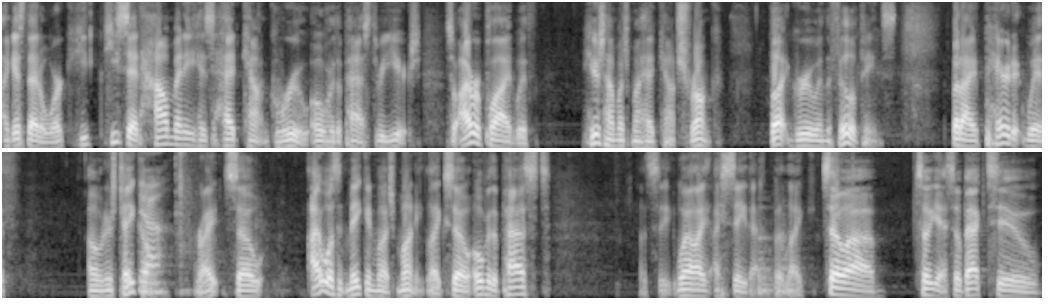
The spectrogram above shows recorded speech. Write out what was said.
I guess that'll work. He, he said how many his head count grew over the past three years. So I replied with, here's how much my head count shrunk, but grew in the Philippines. But I paired it with owner's take home, right? So I wasn't making much money. Like, so over the past, let's see, well, I, I say that, but like, so, uh, so yeah, so back to,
